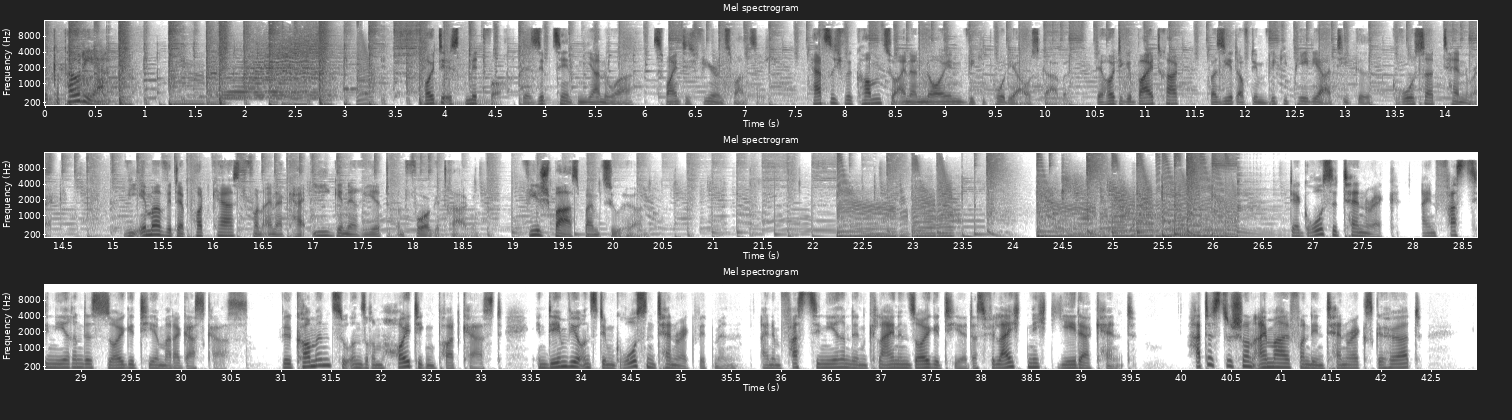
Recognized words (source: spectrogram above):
Wikipedia. Heute ist Mittwoch, der 17. Januar 2024. Herzlich willkommen zu einer neuen Wikipedia-Ausgabe. Der heutige Beitrag basiert auf dem Wikipedia-Artikel Großer Tenrec. Wie immer wird der Podcast von einer KI generiert und vorgetragen. Viel Spaß beim Zuhören. Der große Tenrec, ein faszinierendes Säugetier Madagaskars. Willkommen zu unserem heutigen Podcast, in dem wir uns dem großen Tenrec widmen, einem faszinierenden kleinen Säugetier, das vielleicht nicht jeder kennt. Hattest du schon einmal von den Tenrecs gehört?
